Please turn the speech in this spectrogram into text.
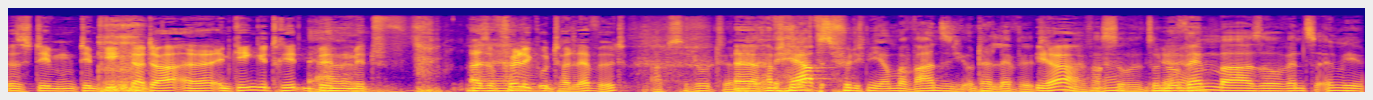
Dass ich dem, dem Gegner da äh, entgegengetreten bin mit, also völlig unterlevelt. Absolut. Im, Äh, Im Herbst fühle ich mich auch mal wahnsinnig unterlevelt. Ja, Einfach ja, so, so ja, ja. November, so wenn es irgendwie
